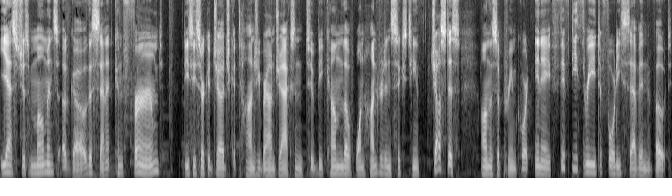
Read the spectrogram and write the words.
Yes, just moments ago, the Senate confirmed DC Circuit Judge Ketanji Brown Jackson to become the 116th justice on the Supreme Court in a 53 to 47 vote.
